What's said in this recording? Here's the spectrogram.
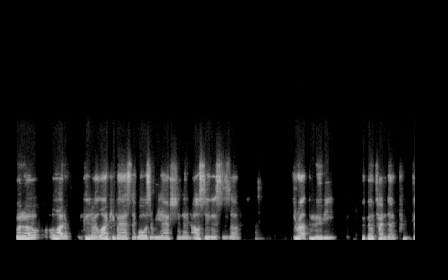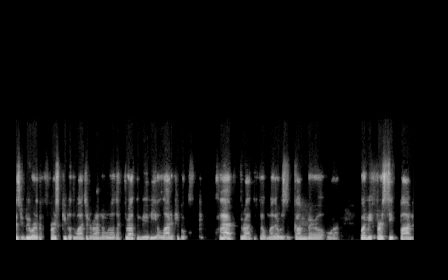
but uh, a lot of you know a lot of people ask like what was the reaction and i'll say this is uh throughout the movie no time that because we were the first people to watch it around the world like throughout the movie a lot of people clapped throughout the film whether it was a gun Mm. barrel or when we first see bond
